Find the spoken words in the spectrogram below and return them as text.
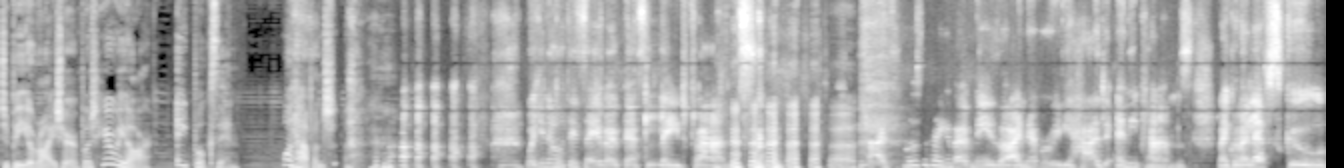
to be a writer, but here we are, eight books in. What happened? well, you know what they say about best laid plans. I suppose the thing about me is that I never really had any plans. Like when I left school,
